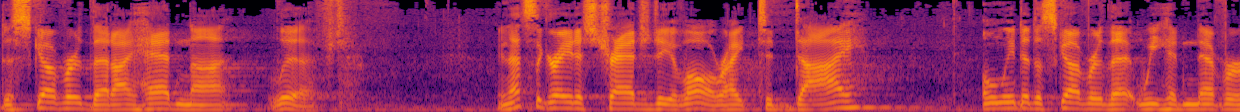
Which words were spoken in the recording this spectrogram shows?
discovered that I had not lived. And that's the greatest tragedy of all, right? To die only to discover that we had never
